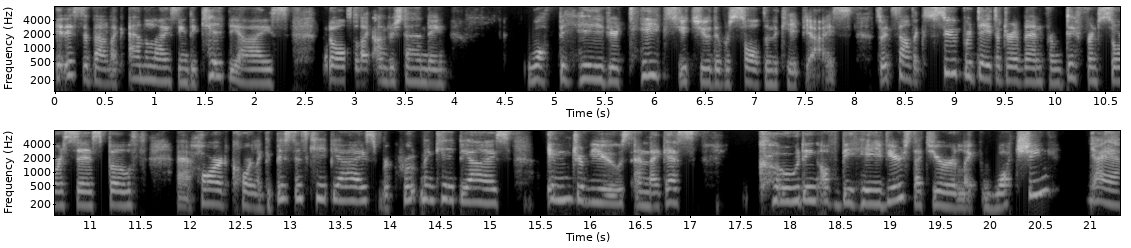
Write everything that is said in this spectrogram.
it is about like analyzing the kpis but also like understanding what behavior takes you to the result in the KPIs. So it sounds like super data driven from different sources, both uh, hardcore like business KPIs, recruitment KPIs, interviews, and I guess coding of behaviors that you're like watching. Yeah, yeah,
